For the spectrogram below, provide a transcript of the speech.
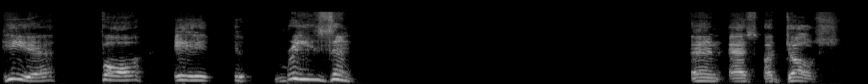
here for a reason. And as adults,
